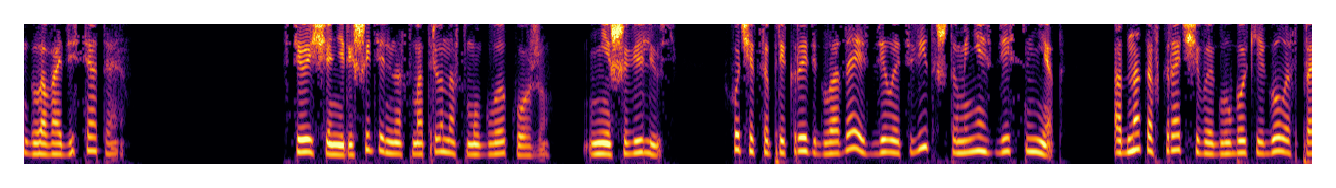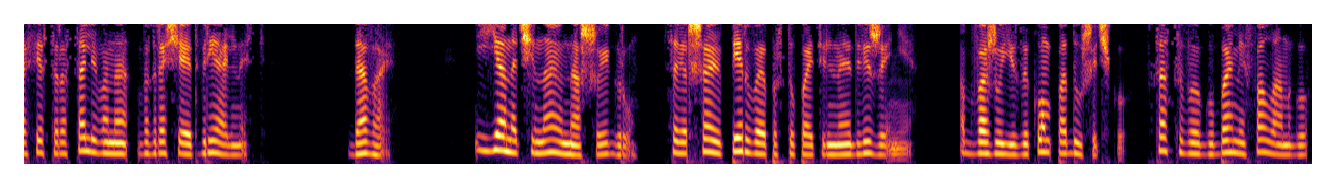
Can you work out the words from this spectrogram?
Глава десятая. Все еще нерешительно смотрю на смуглую кожу. Не шевелюсь. Хочется прикрыть глаза и сделать вид, что меня здесь нет. Однако вкрадчивый глубокий голос профессора Салливана возвращает в реальность. «Давай». Я начинаю нашу игру. Совершаю первое поступательное движение. Обвожу языком подушечку, всасываю губами фалангу,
